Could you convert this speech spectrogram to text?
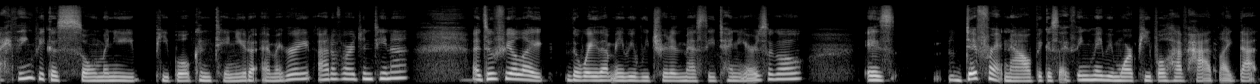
I think because so many people continue to emigrate out of Argentina, I do feel like the way that maybe we treated Messi 10 years ago is different now because I think maybe more people have had like that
